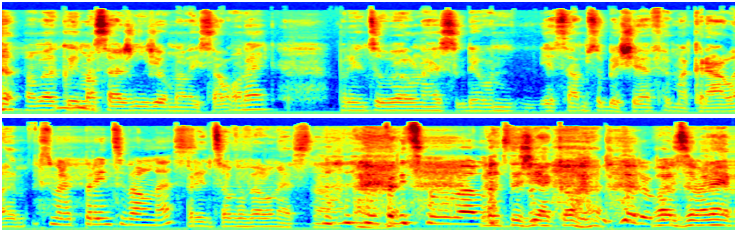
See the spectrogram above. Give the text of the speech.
máme takový mm. masážní, že jo, malý salonek Prince of Wellness, kde on je sám sobě šéfem a králem. Jak se jmenuje Prince Wellness? Prince of Wellness, no. Prince of Wellness. Protože jako, on se jmenuje,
